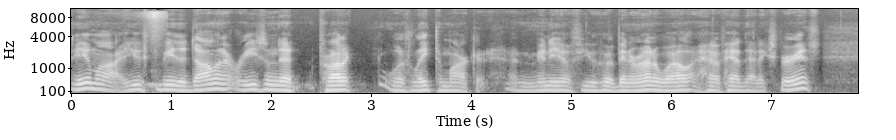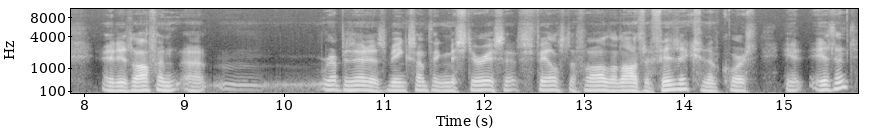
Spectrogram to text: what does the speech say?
EMI used to be the dominant reason that product was late to market. And many of you who have been around a while have had that experience. It is often uh, represented as being something mysterious that fails to follow the laws of physics. And of course, it isn't.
